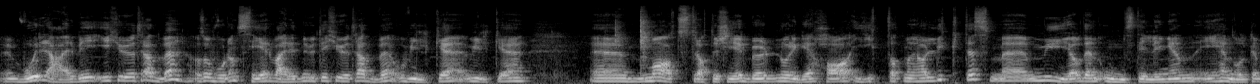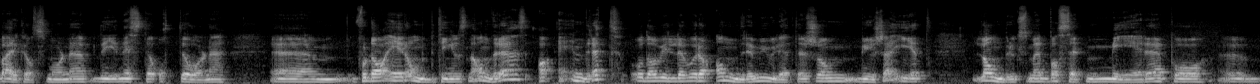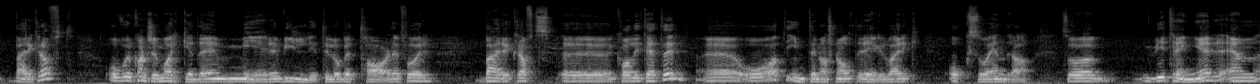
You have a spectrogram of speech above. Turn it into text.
hvor er vi i 2030? Altså Hvordan ser verden ut i 2030, og hvilke, hvilke eh, matstrategier bør Norge ha, gitt at man har lyktes med mye av den omstillingen i henhold til bærekraftsmålene de neste åtte årene? Eh, for da er rammebetingelsene andre, endret, og da vil det være andre muligheter som byr seg i et landbruk som er basert mer på eh, bærekraft, og hvor kanskje markedet er mer villig til å betale for bærekraftskvaliteter, eh, og at internasjonalt regelverk også endra. Så vi trenger en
